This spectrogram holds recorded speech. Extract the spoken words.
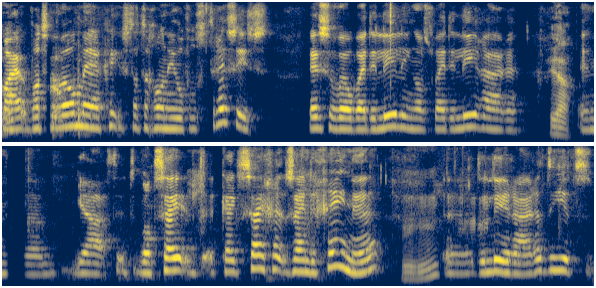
Maar wat we wel merken is dat er gewoon heel veel stress is. Zowel bij de leerlingen als bij de leraren. ja. En ehm, ja, het- want zij, kijk, zij zijn degene, mhm. eh, de leraren, die het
